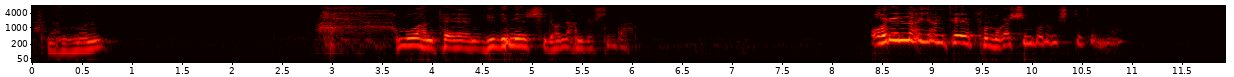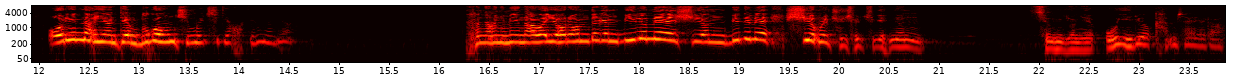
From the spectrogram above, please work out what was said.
하나님은 아무한테 믿음의 시련 안 주신다. 어린 나이한테 부모가 심부름 시키겠냐? 어린 나이한테 무거운 짐을 지게 하겠느냐? 하나님이 나와 여러분들에게 믿음의 시험, 믿음의 시험을 주실 적에는 성경에 오히려 감사해라.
